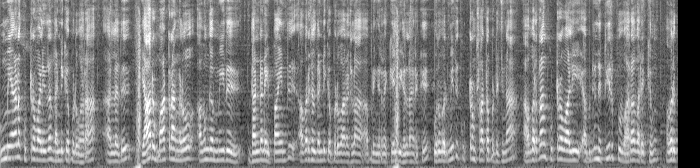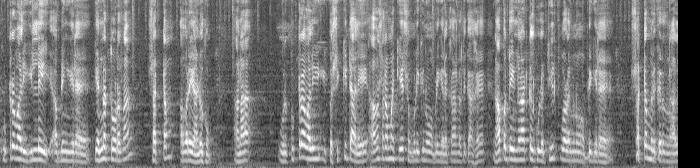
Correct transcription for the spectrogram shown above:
உண்மையான குற்றவாளி தான் தண்டிக்கப்படுவாரா? அல்லது யார் மாற்றாங்களோ அவங்க மீது தண்டனை பாய்ந்து அவர்கள் தண்டிக்கப்படுவார்களா அப்படிங்கிற கேள்விகள்லாம் இருக்குது ஒருவர் மீது குற்றம் சாட்டப்பட்டுச்சுன்னா அவர் தான் குற்றவாளி அப்படின்னு தீர்ப்பு வர வரைக்கும் அவர் குற்றவாளி இல்லை அப்படிங்கிற எண்ணத்தோடு தான் சட்டம் அவரை அணுகும். ஆனால் ஒரு குற்றவாளி இப்போ சிக்கிட்டாலே அவசரமாக கேஸை முடிக்கணும் அப்படிங்கிற காரணத்துக்காக நாற்பத்தைந்து நாட்களுக்குள்ளே தீர்ப்பு வழங்கணும் அப்படிங்கிற சட்டம் இருக்கிறதுனால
